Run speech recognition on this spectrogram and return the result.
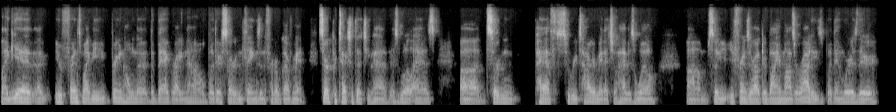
like yeah uh, your friends might be bringing home the, the bag right now but there's certain things in the federal government certain protections that you have as well as uh, certain paths to retirement that you'll have as well um, so your friends are out there buying Maseratis, but then where's their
